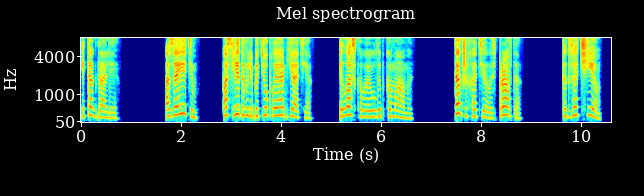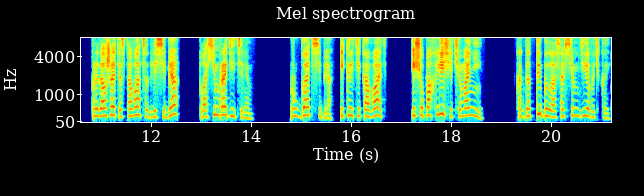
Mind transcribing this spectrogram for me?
И так далее. А за этим последовали бы теплые объятия и ласковая улыбка мамы. Так же хотелось, правда? Так зачем? продолжать оставаться для себя плохим родителем, ругать себя и критиковать еще похлеще, чем они, когда ты была совсем девочкой.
